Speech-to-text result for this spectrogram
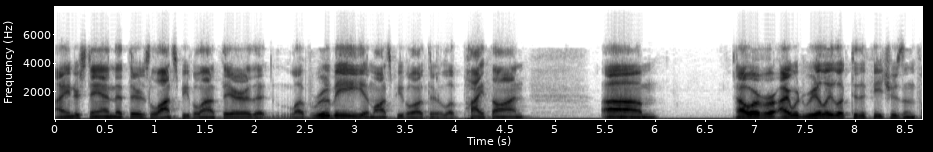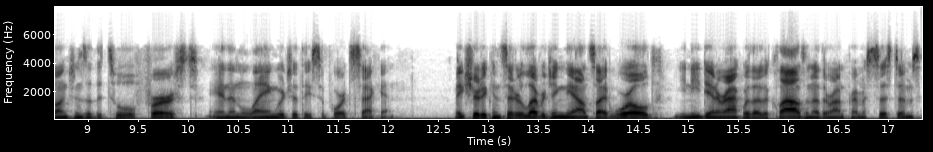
I understand that there's lots of people out there that love Ruby and lots of people out there love Python. Um, however, I would really look to the features and functions of the tool first and then the language that they support second. Make sure to consider leveraging the outside world. You need to interact with other clouds and other on-premise systems.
